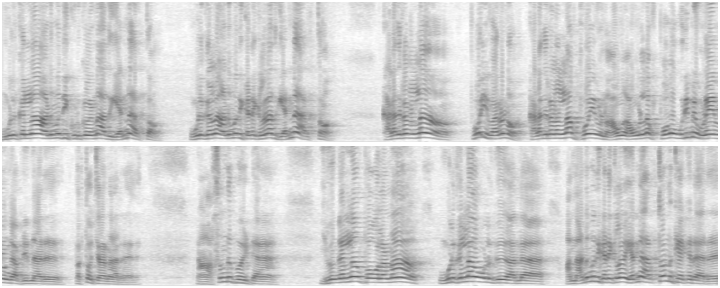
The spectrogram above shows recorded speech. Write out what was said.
உங்களுக்கெல்லாம் அனுமதி கொடுக்கலன்னா அதுக்கு என்ன அர்த்தம்? உங்களுக்கெல்லாம் அனுமதி கிடைக்கலன்னா அதுக்கு என்ன அர்த்தம்? கலதிரெல்லாம் போய் வரணும். கலதிரெல்லாம் போய் வரணும். அவங்க அவங்களாம் போக உரிமை உடையவங்க அப்படின்னாரு. பக்தவச்சரனார். நான் அசந்து போயிட்டேன். இவங்கெல்லாம் போகலைன்னா உங்களுக்கெல்லாம் உங்களுக்கு அந்த அந்த அனுமதி கிடைக்கல என்ன அர்த்தம்னு கேட்குறாரு?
